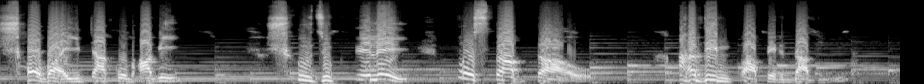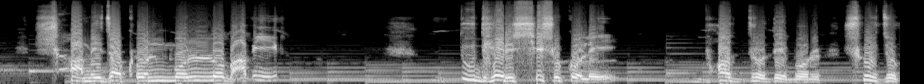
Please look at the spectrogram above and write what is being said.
সবাই ডাকো ভাবি। সুযোগ পেলেই প্রস্তাব দাও। আদিম পাপের দাবি। স্বামী যখন মূল্য ভাবির দুধের শিশু কোলে ভদ্রদেবর সুযোগ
